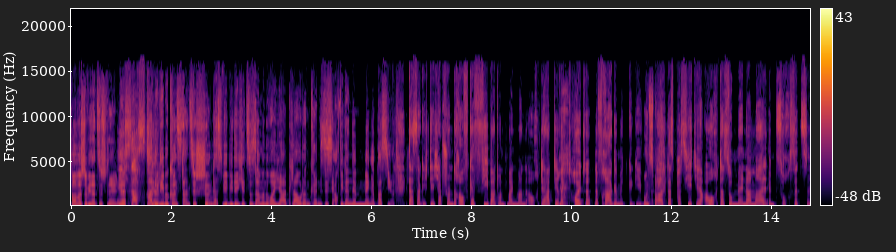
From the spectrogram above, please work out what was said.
waren wir schon wieder zu schnell, ne? Ich sag's dir. Hallo, liebe Konstanze. Schön, dass wir wieder hier zusammen royal plaudern können. Es ist ja auch wieder eine Menge passiert. Das sag ich dir. Ich habe schon drauf gefiebert und mein Mann auch. Der hat direkt heute eine Frage mitgegeben. Und zwar? Das passiert ja auch, dass so Männer mal im Zug sitzen,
